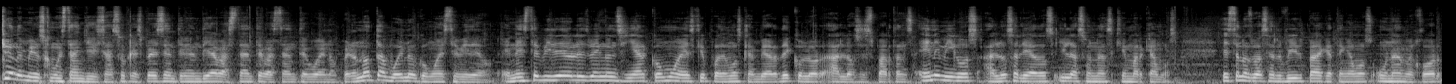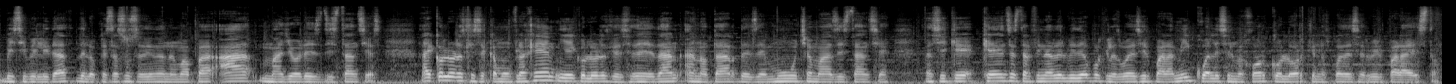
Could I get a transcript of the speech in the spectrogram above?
¿Qué onda amigos? ¿Cómo están? Yo que espero estén teniendo un día bastante bastante bueno, pero no tan bueno como este video. En este video les vengo a enseñar cómo es que podemos cambiar de color a los Spartans enemigos, a los aliados y las zonas que marcamos. Esto nos va a servir para que tengamos una mejor visibilidad de lo que está sucediendo en el mapa a mayores distancias. Hay colores que se camuflajean y hay colores que se dan a notar desde mucha más distancia. Así que quédense hasta el final del video porque les voy a decir para mí cuál es el mejor color que nos puede servir para esto.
